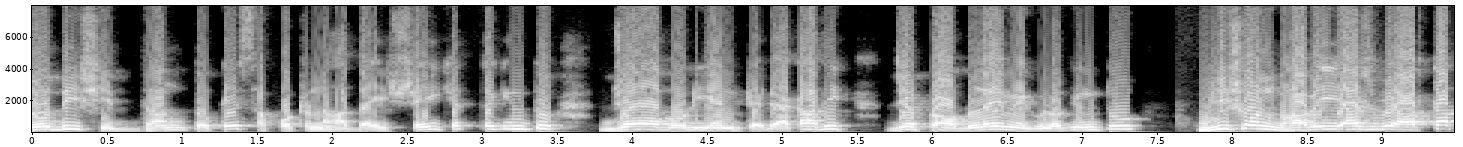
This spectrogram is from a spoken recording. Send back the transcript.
যদি সিদ্ধান্তকে সাপোর্ট না দেয়, সেই ক্ষেত্রে কিন্তু জব ওরিয়েন্টেড একাধিক যে প্রবলেম এগুলো কিন্তু ভীষণ ভাবেই আসবে। অর্থাৎ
